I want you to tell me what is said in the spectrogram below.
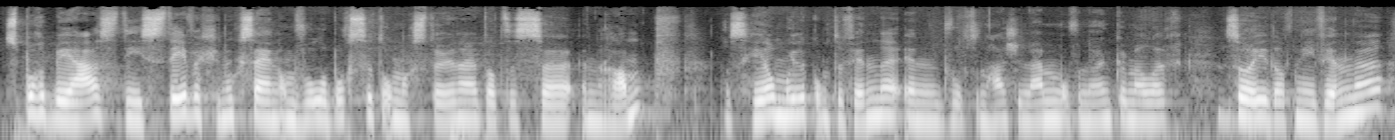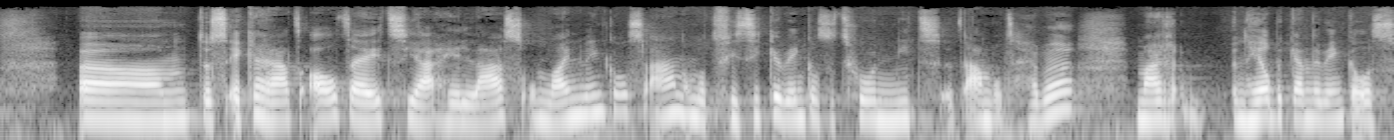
Sport-BH's die stevig genoeg zijn om volle borsten te ondersteunen, dat is eh, een ramp. Dat is heel moeilijk om te vinden. In bijvoorbeeld een H&M of een Hunkemuller zul je dat niet vinden. Ehm, dus ik raad altijd ja, helaas online winkels aan, omdat fysieke winkels het gewoon niet het aanbod hebben. Maar een heel bekende winkel is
